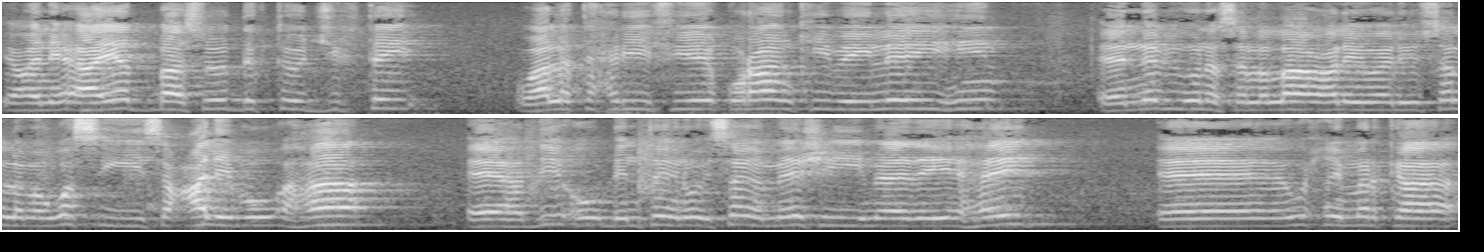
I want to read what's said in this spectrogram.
yacni aayad baa soo degtoo jirtay waa la taxriifiyey qur'aankii bay leeyihiin nebiguna sala allahu alayh waalihi wasalama wasigiisa cali buu ahaa haddii uu dhinto inuu isaga meesha yimaaday ahayd wixii markaa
